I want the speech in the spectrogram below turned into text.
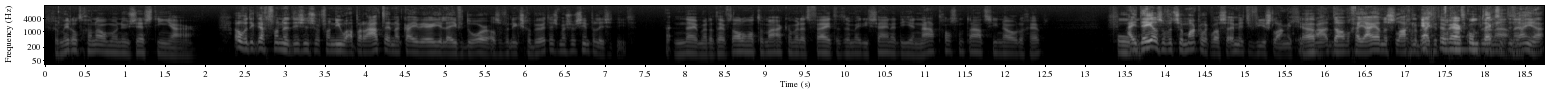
Gemiddeld genomen nu 16 jaar. Oh, want ik dacht van het is een soort van nieuw apparaat en dan kan je weer je leven door alsof er niks gebeurd is, maar zo simpel is het niet. Nee, maar dat heeft allemaal te maken met het feit dat de medicijnen die je na transplantatie nodig hebt. Hij deed alsof het zo makkelijk was hè, met die vier slangetjes. Ja, maar dan ga jij aan de slag en dan blijkt het toch iets complexer te zijn. Ja.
